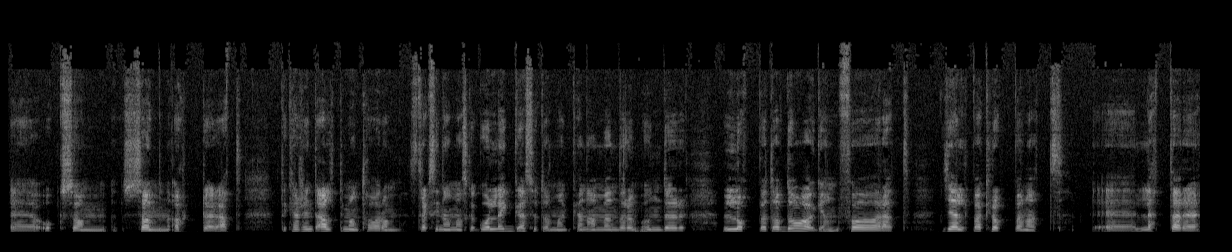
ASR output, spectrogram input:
eh, och som sömnörter. Att det kanske inte alltid man tar dem strax innan man ska gå och lägga sig utan man kan använda dem under loppet av dagen för att hjälpa kroppen att eh, lättare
